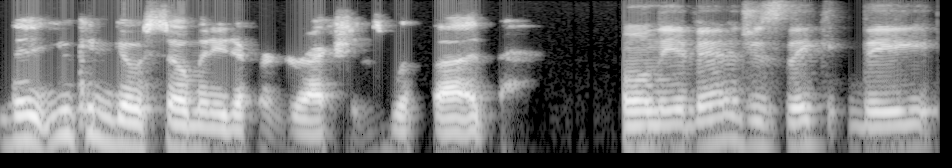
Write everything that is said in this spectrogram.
you can go so many different directions with that. Well, and the advantage is they they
